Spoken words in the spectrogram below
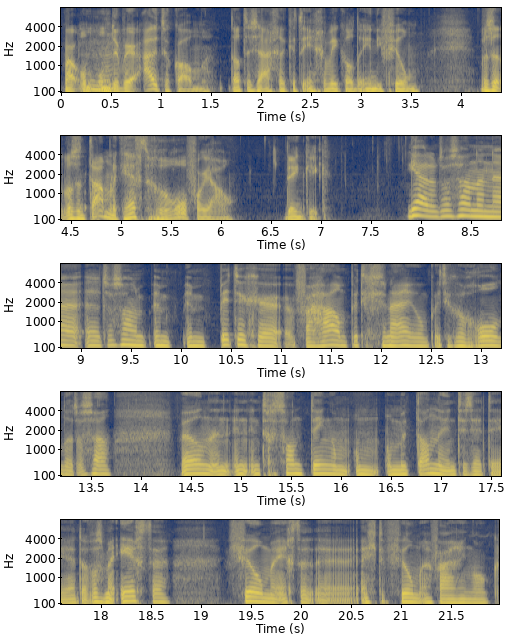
Maar om, Mhm. om er weer uit te komen, dat is eigenlijk het ingewikkelde in die film. Het was een, was een tamelijk heftige rol voor jou, denk ik. Ja, dat was wel een, eh, het was wel een, een, pittig verhaal, een pittig scenario, een pittige rol. Dat was wel, wel een, een interessant ding om, om, om mijn tanden in te zetten. Ja. Dat was mijn eerste film, mijn eerste eh, echte filmervaring ook.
